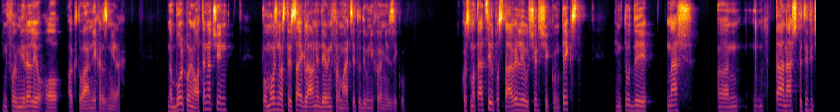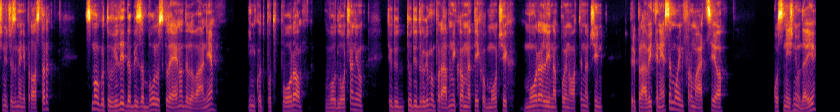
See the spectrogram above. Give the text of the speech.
informirali o aktualnih razmerah. Na bolj poenoten način, po možnosti vsaj glavni del informacij tudi v njihovem jeziku. Ko smo ta cilj postavili v širši kontekst in tudi naš ta naš specifični čezmejni prostor, smo ugotovili, da bi za bolj usklajeno delovanje in kot podporo v odločanju tudi, tudi drugim uporabnikom na teh območjih morali na poenoten način pripraviti ne samo informacijo o snežni vdaji,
